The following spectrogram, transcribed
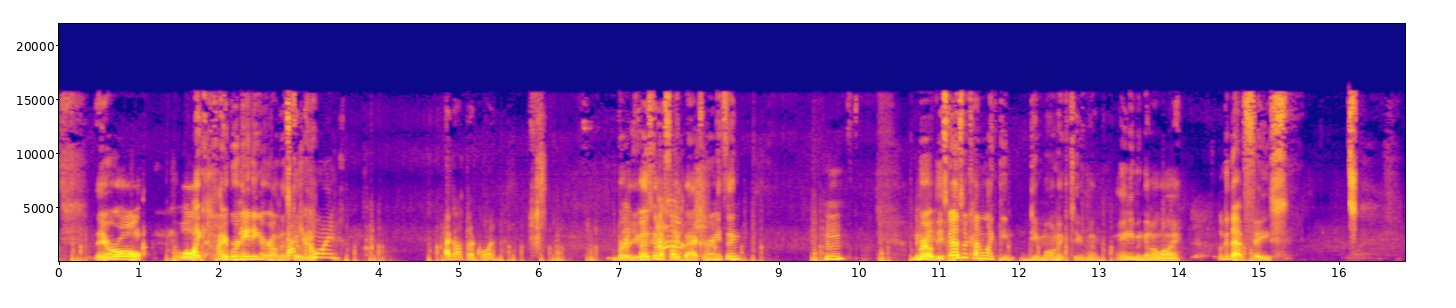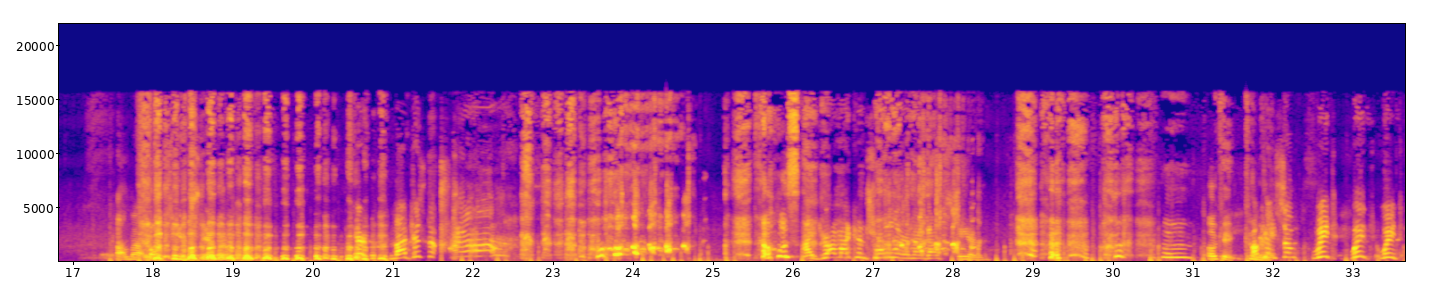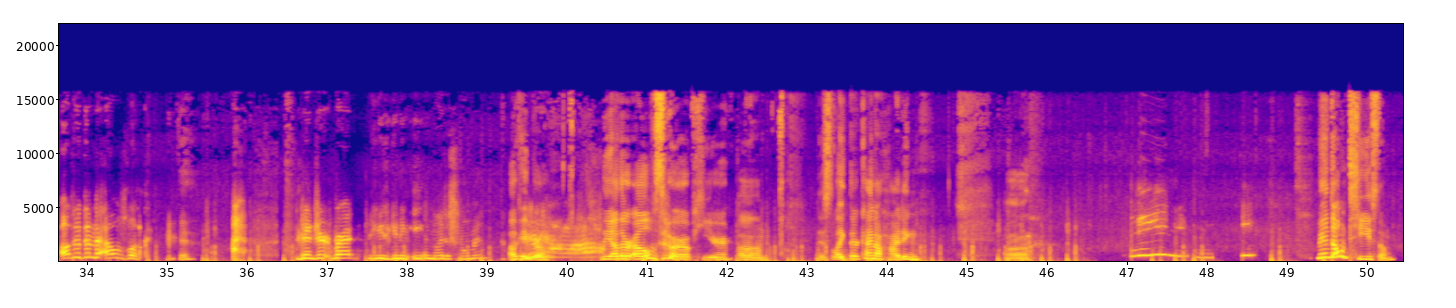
They're all, well, like hibernating around this Got your cookie. coin. I got the coin. Bro, you guys gonna fight back or anything? Hmm? Bro, these guys are kind of like de- demonic too, man. I ain't even gonna lie. Look at that face. Got that light skin. Here, not just the. That was. I dropped my controller and I got scared. okay, come Okay, so wait, wait, wait. Other than the elves, look. here. Gingerbread, he's getting eaten by the snowman. Okay, bro. The other elves are up here. Um, it's like they're kind of hiding. Uh, man, don't tease them.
